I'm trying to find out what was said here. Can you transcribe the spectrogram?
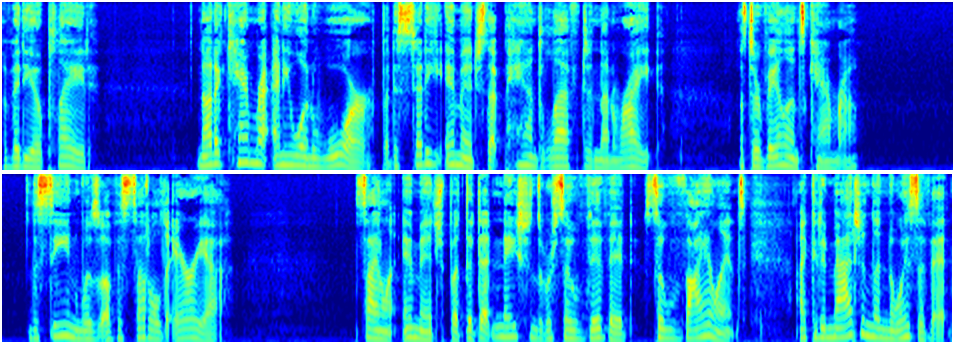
A video played. Not a camera anyone wore, but a steady image that panned left and then right. A surveillance camera. The scene was of a settled area. Silent image, but the detonations were so vivid, so violent, I could imagine the noise of it.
